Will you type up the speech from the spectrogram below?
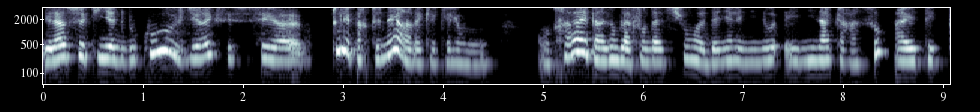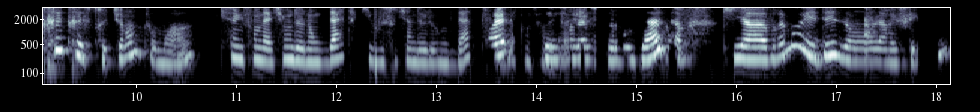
Et là, ce qui aide beaucoup, je dirais que c'est tous les partenaires avec lesquels on, travaille. Par exemple, la fondation euh, Daniel Nino, et Nina Carasso a été très, très structurante pour moi. Qui sont une fondation de longue date, qui vous soutient de longue date. Oui, une fondation de longue date qui a vraiment aidé dans la réflexion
